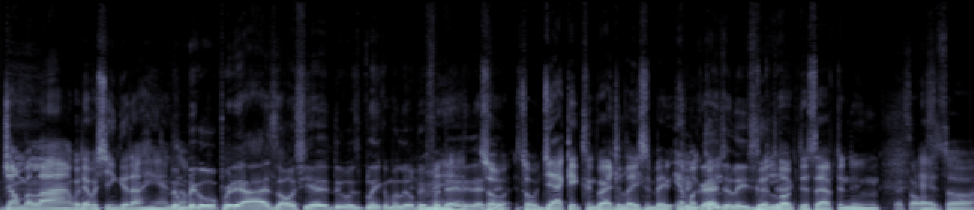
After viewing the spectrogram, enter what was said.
jambalaya, whatever she can get her hands Them on. big old pretty eyes, all she had to do was blink them a little bit for daddy. That's so, it. so Jackie, congratulations, baby. Emma, good- Congratulations, Good, luck this afternoon. That's awesome. As uh,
